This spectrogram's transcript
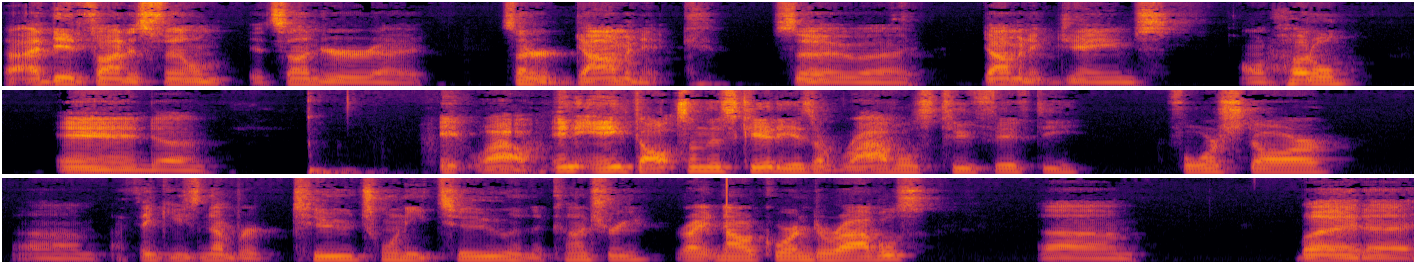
I did find his film. It's under uh, it's under Dominic. So uh, Dominic James on Hudl, and uh, it, wow. Any, any thoughts on this kid? He is a Rivals 250, four star. Um, I think he's number 222 in the country right now, according to Rivals. Um, but uh,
